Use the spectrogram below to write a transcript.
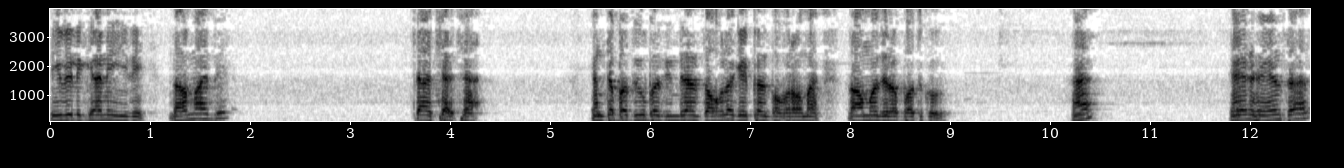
టీవీలకు కానీ ఇది ధర్మా ఇది. చా చా చా. ఎంత బతుకు బతికింది అని చౌలోకి అయిపోయింది పాప రామ రామోజీరావు బతుకు. ఏం సార్?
